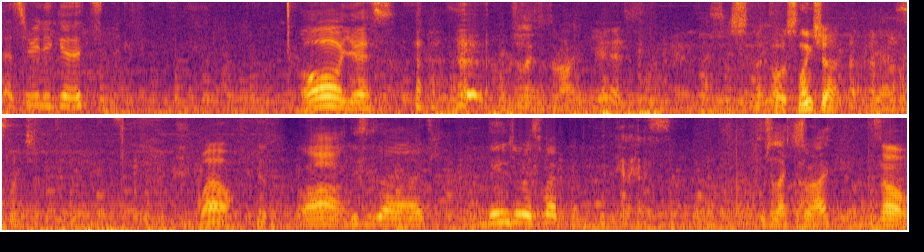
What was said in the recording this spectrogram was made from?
That's really good. Oh yes. Would you like to try? Yes. Oh, slingshot. Yes. Wow. Wow, this is a dangerous weapon. Yes. Would you like to try? No,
